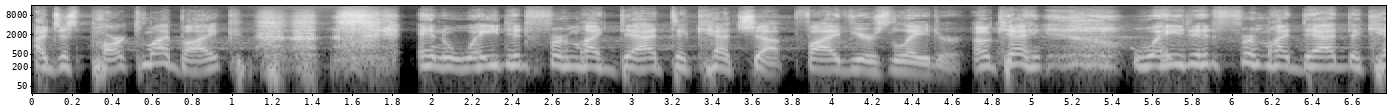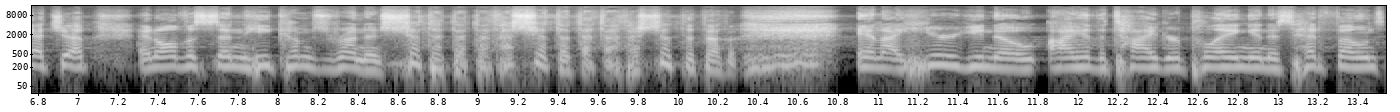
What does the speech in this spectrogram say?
I just parked my bike and waited for my dad to catch up five years later, okay? waited for my dad to catch up, and all of a sudden he comes running, and I hear, you know, Eye of the Tiger playing in his headphones,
